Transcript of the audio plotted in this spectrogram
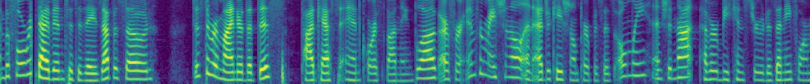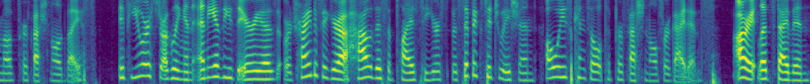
And before we dive into today's episode, just a reminder that this podcast and corresponding blog are for informational and educational purposes only and should not ever be construed as any form of professional advice. If you are struggling in any of these areas or trying to figure out how this applies to your specific situation, always consult a professional for guidance. All right, let's dive in.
